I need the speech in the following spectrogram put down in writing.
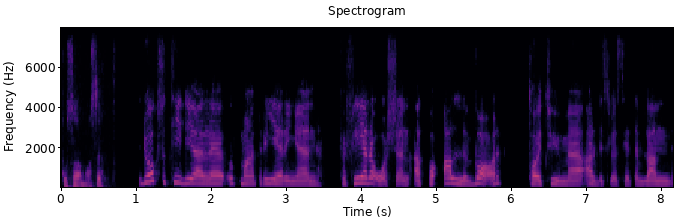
på samma sätt. Du har också tidigare uppmanat regeringen för flera år sedan att på allvar ta itu med arbetslösheten bland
